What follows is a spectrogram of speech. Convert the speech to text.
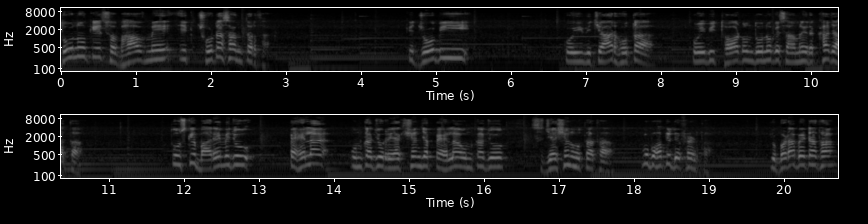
दोनों के स्वभाव में एक छोटा सा अंतर था कि जो भी कोई विचार होता, कोई भी थॉट उन दोनों के सामने रखा जाता तो उसके बारे में जो पहला उनका जो रिएक्शन या पहला उनका जो सजेशन होता था, वो बहुत ही डिफरेंट था। जो बड़ा बेटा था,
